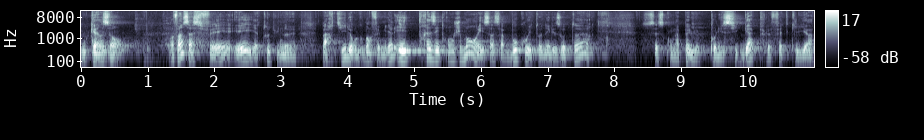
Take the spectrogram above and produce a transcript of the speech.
ou 15 ans. Enfin, ça se fait, et il y a toute une partie de regroupement familial. Et très étrangement, et ça, ça a beaucoup étonné les auteurs, c'est ce qu'on appelle le policy gap, le fait qu'il y a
